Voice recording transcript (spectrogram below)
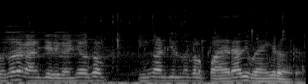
ഒന്നുകൂടെ കാണിച്ചു തരും. കഴിഞ്ഞ ദിവസം മീൻ കാണിച്ചിരുന്നൊക്കെ പരാതി ഭയങ്കരമായിരുന്നു.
